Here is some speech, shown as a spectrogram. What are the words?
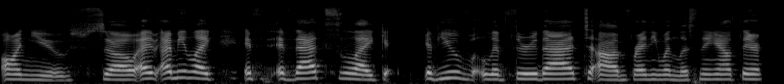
on you. So, I, I mean, like, if if that's like if you've lived through that, um, for anyone listening out there,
